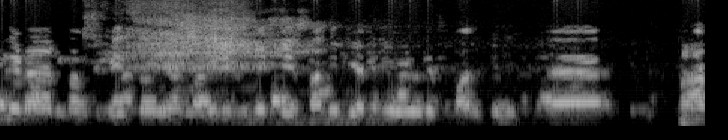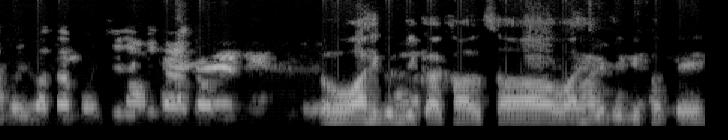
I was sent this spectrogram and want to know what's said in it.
ਜਿਹੜਾ ਤਸਵੀਰ ਤੋਂ ਇਸਲਾਮੀ ਜਿਹਦੇ ਕੇਸਾਂ ਦੀ ਬੇਅਦਬੀ ਹੋਈ ਉਹਦੇ ਸਬੰਧ ਤੁਸੀਂ ਥਾਣਾ ਕੋਈ ਵਾਤਾ ਪਹੁੰਚੇ ਜੇ ਕੀ ਕਹਿਣਾ ਚਾਹੋਗੇ ਵਾਹਿਗੁਰੂ ਜੀ ਕਾ ਖਾਲਸਾ ਵਾਹਿਗੁਰੂ ਜੀ ਕੀ ਫਤਿਹ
